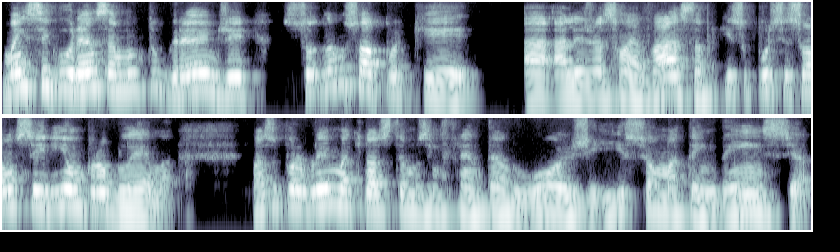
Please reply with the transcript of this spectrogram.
uma insegurança muito grande, não só porque a, a legislação é vasta, porque isso por si só não seria um problema, mas o problema que nós estamos enfrentando hoje, e isso é uma tendência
